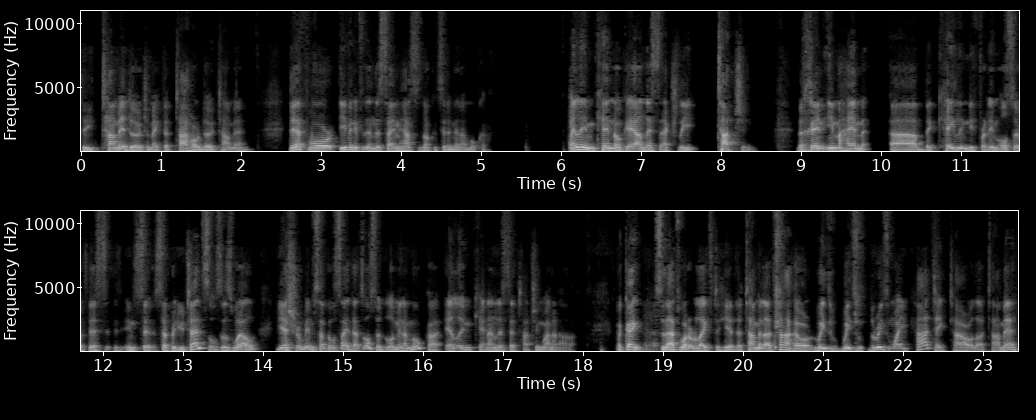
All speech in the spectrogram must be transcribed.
the tame dough to make the tahor dough tame. Therefore, even if it's in the same house, it's not considered mina mukaf. Elim ken unless actually touching. V'chen im hem uh, kalim nifradim. Also, if there's in separate utensils as well, yes, some people say that's also the mina muka. Elim ken unless they're touching one another. Okay, so that's what it relates to here. The tamil tahor, the reason why you can't take tahor la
